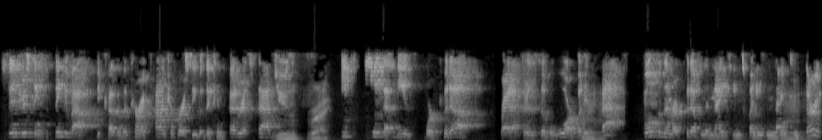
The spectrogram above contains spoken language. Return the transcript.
it's interesting to think about because of the current controversy with the Confederate statutes. Mm-hmm. Right. That these were put up right after the Civil War, but mm-hmm. in fact, most of them are put up in the 1920s and 1930s mm-hmm.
